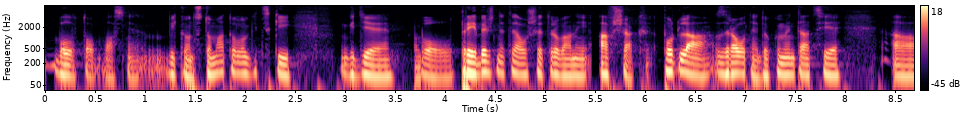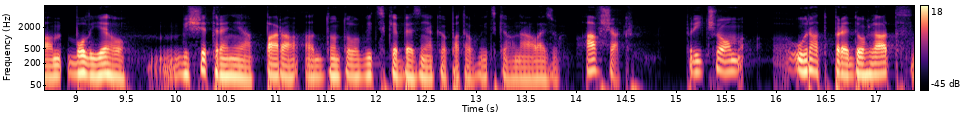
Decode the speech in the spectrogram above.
bol to vlastne výkon stomatologický, kde bol priebežne teda ošetrovaný, avšak podľa zdravotnej dokumentácie boli jeho vyšetrenia paradontologické bez nejakého patologického nálezu. Avšak, pričom úrad pre dohľad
